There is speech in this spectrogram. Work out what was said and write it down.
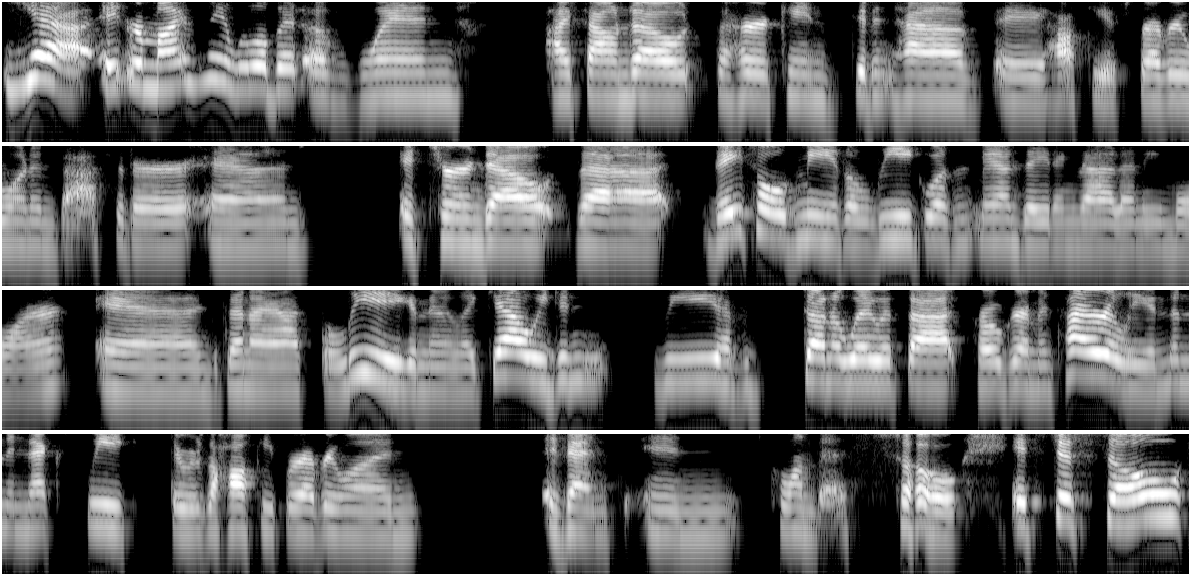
Yeah, it reminds me a little bit of when I found out the Hurricanes didn't have a Hockey is for Everyone ambassador. And it turned out that they told me the league wasn't mandating that anymore. And then I asked the league, and they're like, yeah, we didn't we have done away with that program entirely. And then the next week, there was a Hockey for Everyone event in Columbus. So it's just so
